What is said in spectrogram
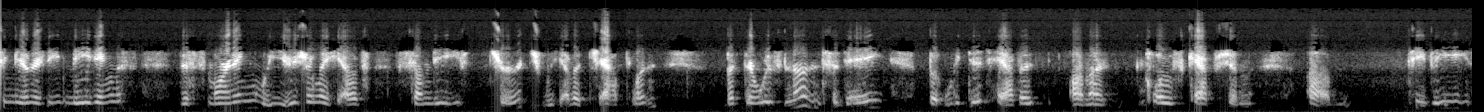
community meetings. This morning, we usually have Sunday church. We have a chaplain but there was none today. But we did have it on a closed caption um, TV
